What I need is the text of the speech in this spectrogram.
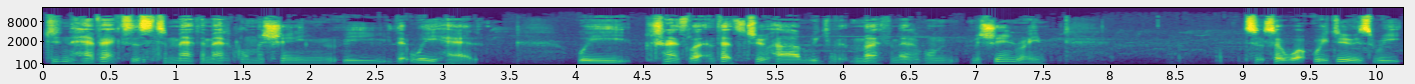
didn't have access to mathematical machinery that we had. We translate, that's too hard, we give it mathematical machinery. So, so what we do is we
